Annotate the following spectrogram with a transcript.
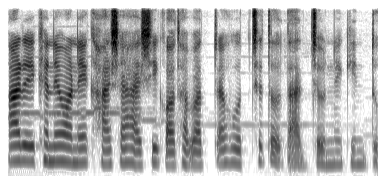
আর এখানে অনেক হাসাহাসি কথাবার্তা হচ্ছে তো, তার জন্যে কিন্তু।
